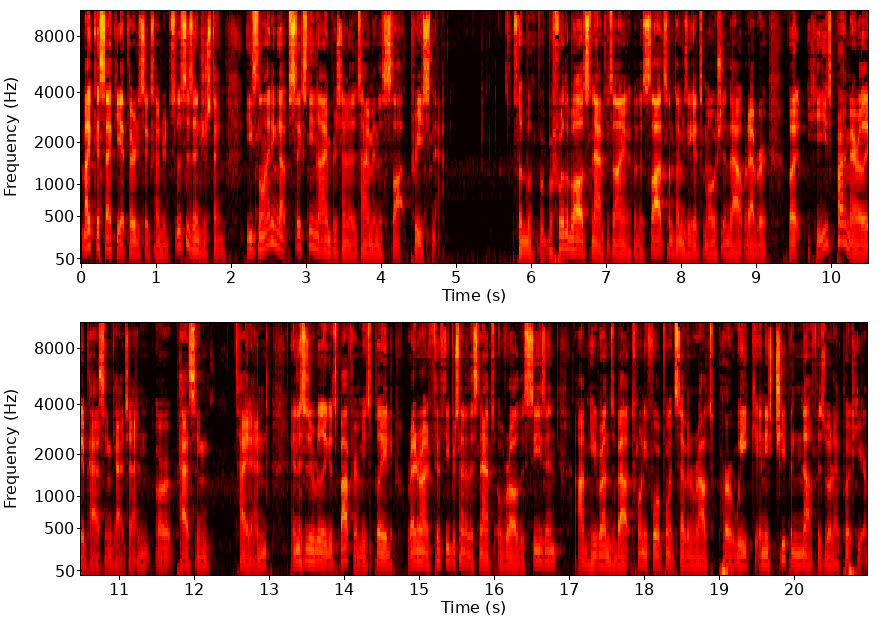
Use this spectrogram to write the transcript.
Mike Gesicki at 3,600. So this is interesting. He's lining up 69% of the time in the slot pre snap. So before the ball is snapped, he's lining up in the slot. Sometimes he gets motioned out, whatever. But he's primarily a passing catch end or passing tight end, and this is a really good spot for him. He's played right around 50% of the snaps overall this season. Um, he runs about 24.7 routes per week, and he's cheap enough, is what I put here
